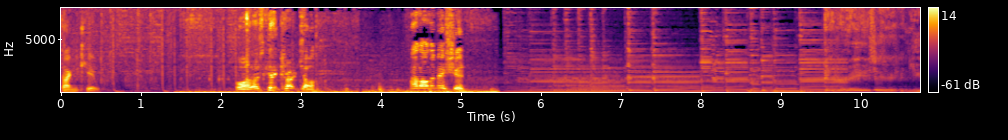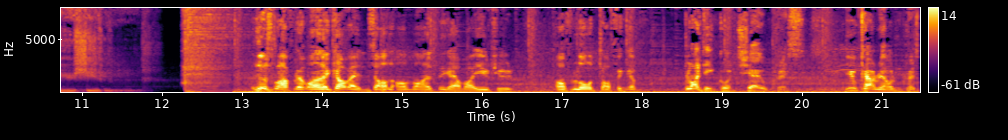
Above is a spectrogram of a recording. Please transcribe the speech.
Thank you. All right, let's get cracked on. Man on a mission. Just laughing at one of the comments on, on my thing on my YouTube of Lord Toffingham. Bloody good show, Chris. You carry on, Chris.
